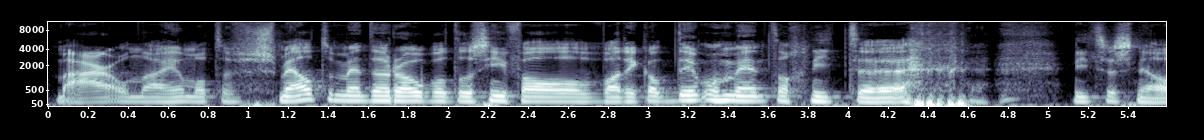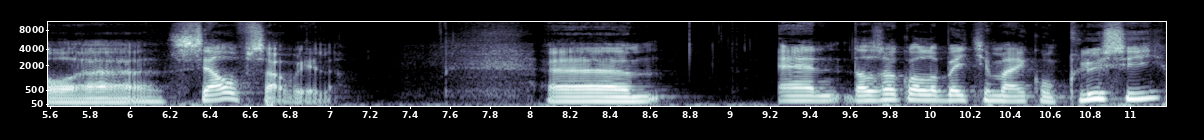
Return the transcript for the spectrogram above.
Maar om nou helemaal te versmelten met een robot, is in ieder geval wat ik op dit moment nog niet, uh, niet zo snel uh, zelf zou willen. Um, en dat is ook wel een beetje mijn conclusie.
